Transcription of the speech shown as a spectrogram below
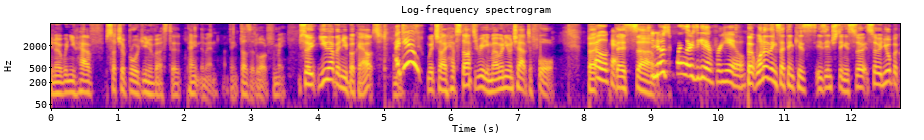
you know, when you have such a broad universe to paint them in, I think does it a lot for me. So you have a new book out. I do. Which I have started reading. but I'm only on chapter four. But Oh, okay. there's uh, So no spoilers either for you. but one of the things I think is is interesting is so so in your book,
